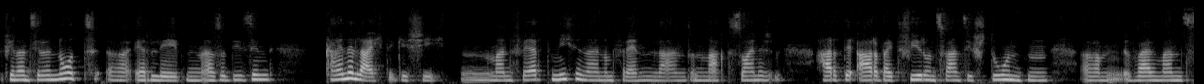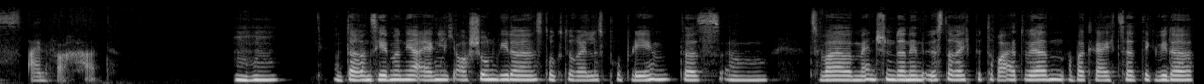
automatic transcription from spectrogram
finanzielle Not äh, erleben. Also die sind keine leichte Geschichten. Man fährt nicht in einem fremden Land und macht so eine harte Arbeit 24 Stunden, ähm, weil man es einfach hat. Mhm. Und daran sieht man ja eigentlich auch schon wieder ein strukturelles Problem, dass ähm, zwar Menschen dann in Österreich betreut werden, aber gleichzeitig wieder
